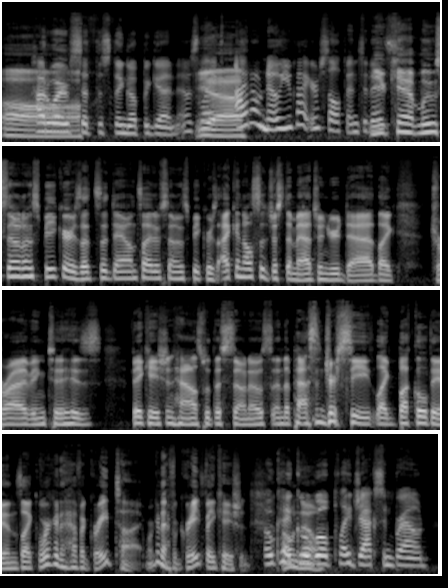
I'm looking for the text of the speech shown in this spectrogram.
Aww. "How do I set this thing up again?" I was yeah. like, "I don't know. You got yourself into this. You can't move Sonos speakers. That's the downside of Sonos speakers. I can also just imagine your dad like driving to his vacation house with the Sonos and the passenger seat, like buckled in. It's like, we're going to have a great time. We're going to have a great vacation. Okay, oh, Google, no. play Jackson Browne.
